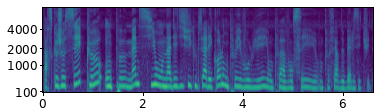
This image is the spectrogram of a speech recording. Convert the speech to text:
parce que je sais que on peut, même si on a des difficultés à l'école, on peut évoluer, on peut avancer, et on peut faire de belles études.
